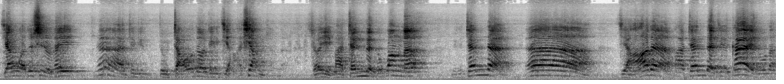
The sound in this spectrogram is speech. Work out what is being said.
讲我的是非？啊，这个都找到这个假相上了，所以把真的都忘了，那个真的啊，假的把真的就盖住了，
